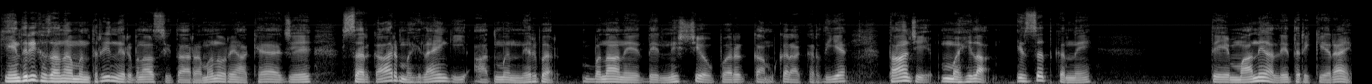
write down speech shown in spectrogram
केंद्री खजाना मंत्री निर्मला सीतारमण होरें आखेआ ऐ जे सरकार महिलाएं गी आत्मनिर्भर बनाने दे निश्चय उप्पर कम्म करा करदी ऐ तां जे महिला इज्जत कन्नै ते माने आह्ले तरीके राहें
